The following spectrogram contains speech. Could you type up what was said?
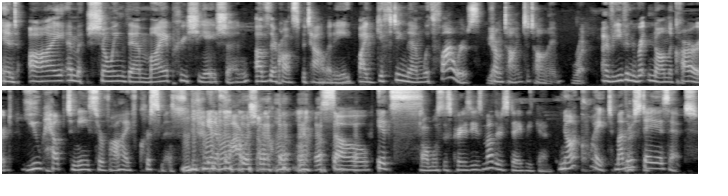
And I am showing them my appreciation of their hospitality by gifting them with flowers Yeah. from time to time. Right. I've even written on the card, you helped me survive Christmas in a flower shop. So it's Almost as crazy as Mother's Day weekend. not quite. Mother's Day is it.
